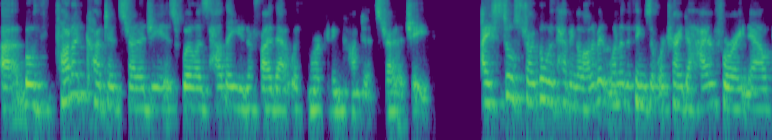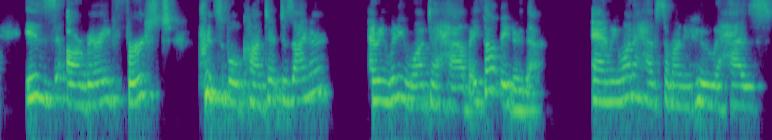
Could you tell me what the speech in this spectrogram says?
uh, both product content strategy as well as how they unify that with marketing content strategy. I still struggle with having a lot of it. One of the things that we're trying to hire for right now is our very first principal content designer and we really want to have a thought leader there. And we want to have someone who has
